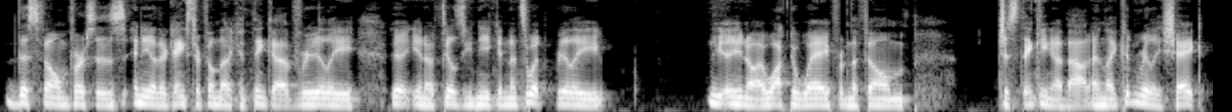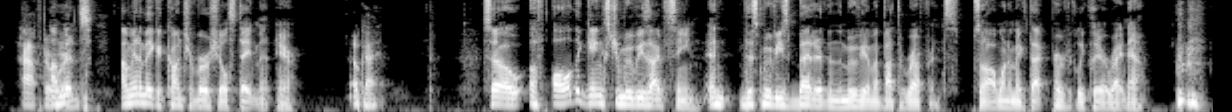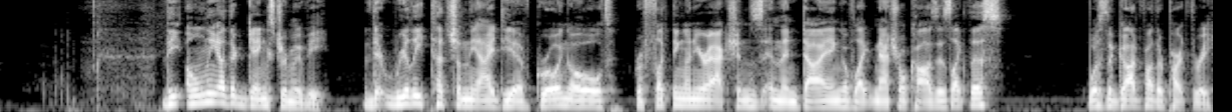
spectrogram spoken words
this film versus any other gangster film that I can think of really, uh, you know, feels unique, and that's what really, you know, I walked away from the film just thinking about and like couldn't really shake afterwards. I'm gonna make a controversial statement here Okay, so of all the gangster movies i've seen and this movie's better than the movie i'm about to reference so i want to make that perfectly clear right now the only other gangster movie that really touched on the idea of growing old, reflecting on your actions, and then dying of like natural causes like this was The Godfather Part 3.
